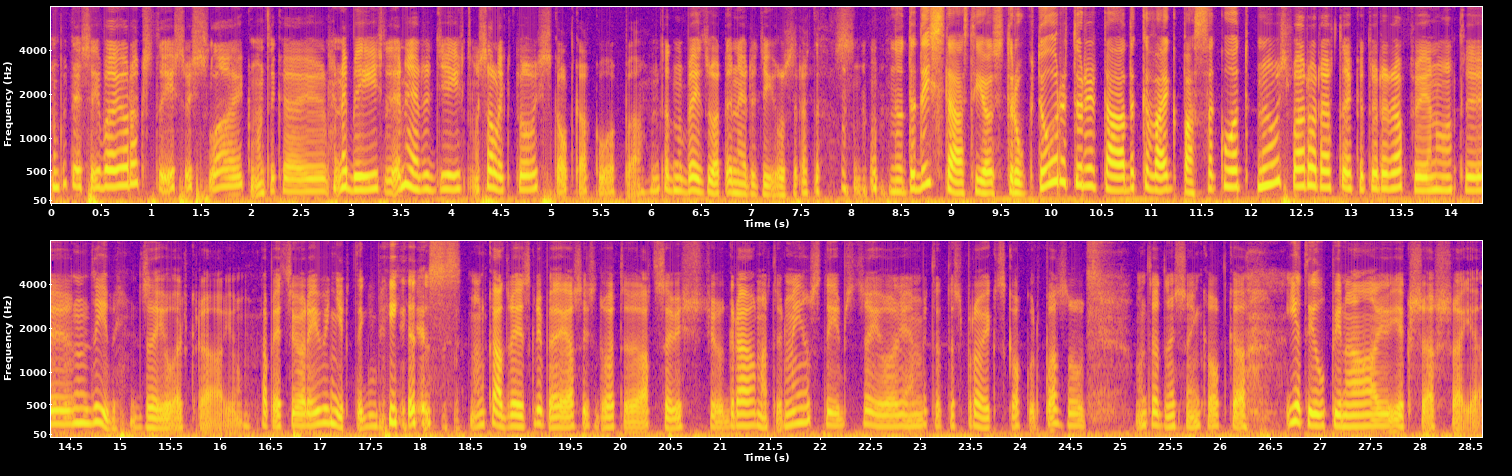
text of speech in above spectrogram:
Nu, patiesībā jau rakstījis visu laiku. Man tikai nebija enerģija salikt to visu kaut kā kopā. Un tad, nu, beidzot, enerģija uzrādījās. nu, tad izstāstīja, jo struktūra tur ir tāda, ka vajag pasakot. Nu, vispār varētu teikt, ka tur ir apvienoti divi dzīslu krājumi. Tāpēc arī viņi ir tik biezi. Man kādreiz gribējās izdot atsevišķu grāmatu ar mīlestības dzīsloļiem, bet tas projekts kaut kur pazūd. Un tad es viņu kaut kā ietilpināju iekšā šajā.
